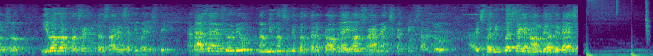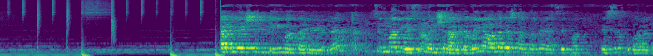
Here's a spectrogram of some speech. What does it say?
also ಇವಾಗ ಅವ್ರ present sir S D Y S P and as I assured you ನಮ್ಗೆ ಇನ್ನೊಂದ್ಸತಿ ಬರ್ತಾರೆ. Probably I was I am expecting sir to it's my request again on the on the dais congratulation team ಅಂತ ಹೇಳಿದ್ರೆ ಸಿನಿಮಾದ ಹೆಸರು ಮೆನ್ಷನ್ ಆಗುತ್ತೆ. ಬರೀ ಆಲ್ ದ ಬೆಸ್ಟ್ ಅಂತಂದ್ರೆ ಸಿನಿಮಾ ಹೆಸರು ಬರಲ್ಲ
